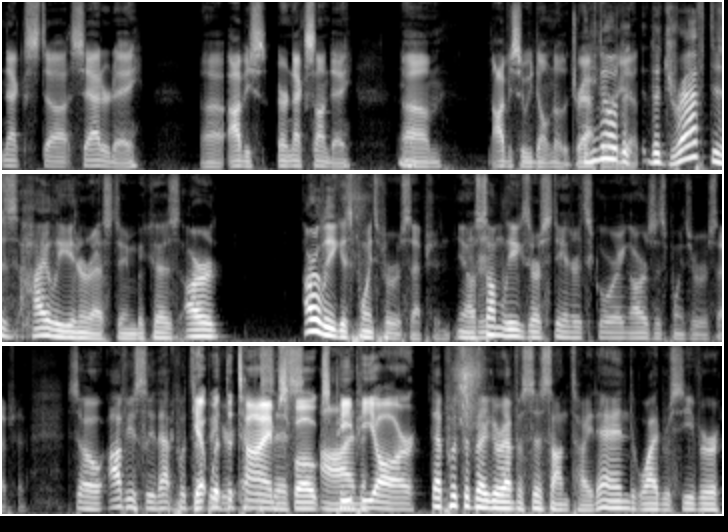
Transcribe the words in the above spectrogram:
next uh, Saturday. Uh, obvious or next Sunday. Yeah. Um, obviously we don't know the and draft you know the yet. the draft is highly interesting because our our league is points per reception. You know, Mhm. some leagues are standard scoring. Ours is points per reception. So obviously that puts a Get with the times, folks. on- PPR. that puts a bigger emphasis on tight end, wide receiver,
